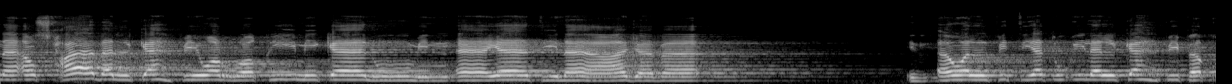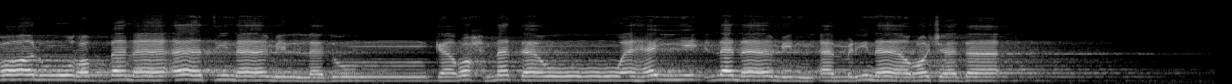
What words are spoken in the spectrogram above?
أن أصحاب الكهف والرقيم كانوا من آياتنا عجبا. إذ أوى الفتية إلى الكهف فقالوا ربنا آتنا من لدنك رحمة وهيئ لنا من أمرنا رشدا.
